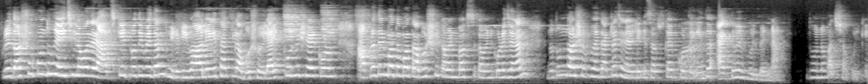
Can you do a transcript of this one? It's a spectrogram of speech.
প্রিয় দর্শক বন্ধু, এই ছিল আমাদের আজকের প্রতিবেদন। ভিডিওটি ভালো লেগে থাকলে অবশ্যই লাইক করুন শেয়ার করুন। আপনাদের মতামত অবশ্যই কমেন্ট বক্সে কমেন্ট করে জানান। নতুন দর্শক হয়ে থাকলে চ্যানেলটিকে সাবস্ক্রাইব করতে কিন্তু একদমই ভুলবেন না। ধন্যবাদ সকলকে।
